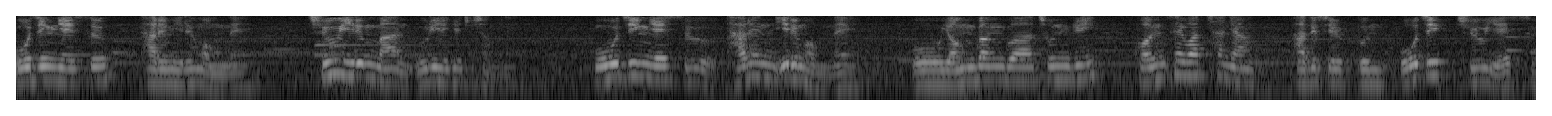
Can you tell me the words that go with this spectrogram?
오직 예수, 다른 이름 없네. 주 이름만 우리에게 주셨네. 오직 예수, 다른 이름 없네. 오 영광과 존귀, 권세와 찬양 받으실 분 오직 주 예수.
